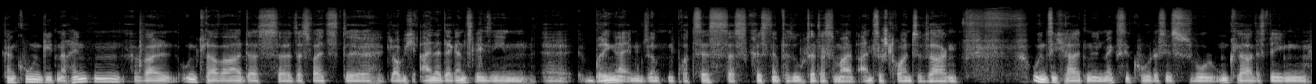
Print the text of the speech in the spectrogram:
Cancun geht nach hinten, weil unklar war, dass äh, das war jetzt, äh, glaube ich, einer der ganz wesentlichen äh, Bringer im gesamten Prozess, dass Christian versucht hat, das mal einzustreuen, zu sagen, Unsicherheiten in Mexiko, das ist wohl unklar, deswegen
